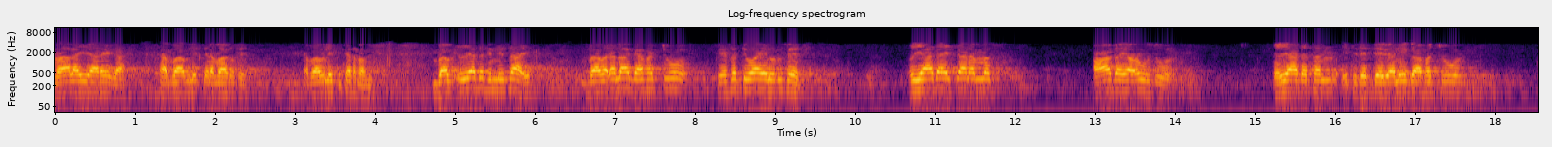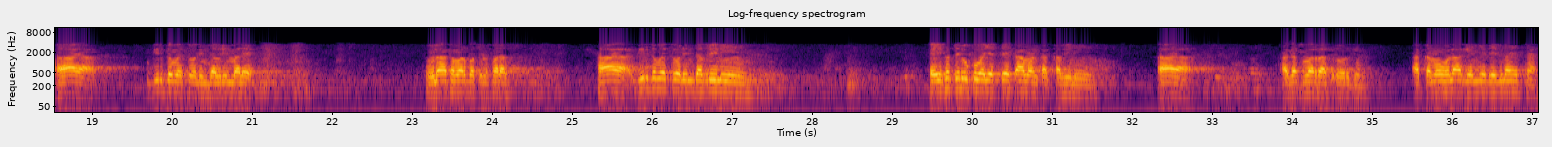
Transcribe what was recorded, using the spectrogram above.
maala yaareega kabaabni itti namaa dhufe kabaabni itti katabame baab ciyaadati nisaa'i baaba dhalaa gaafachuu keessatti waa'ee nu dhufeeti ciyaadaa jechaan ammas عاد يعود عيادة اتدبياني قافتشو آية قرد مسؤول دبر ملئ هناك مربط الفرس آية قرد مسؤول دبرني eeysatti dhukkuba jettee qaamaan qaqqabini aya akkasuma irraas dhoorgin akkanuma hulaa geenyee deebinaa jetta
